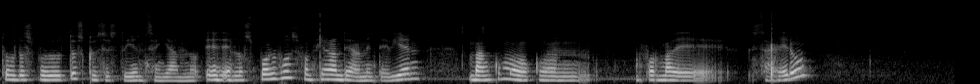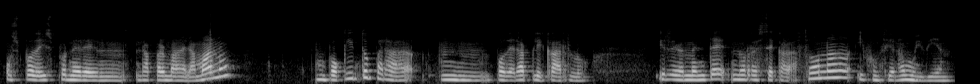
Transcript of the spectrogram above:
todos los productos que os estoy enseñando. Eh, los polvos funcionan realmente bien, van como con forma de salero. Os podéis poner en la palma de la mano un poquito para mm, poder aplicarlo y realmente no reseca la zona y funciona muy bien.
